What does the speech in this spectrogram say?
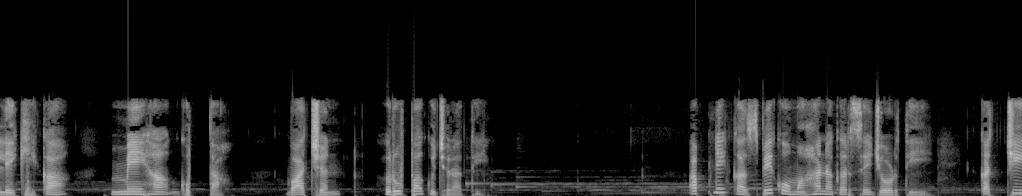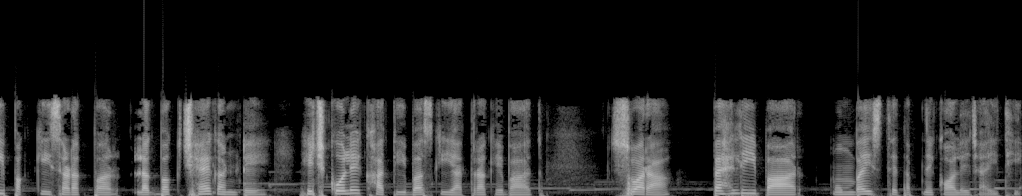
लेखिका मेहा गुप्ता। वाचन रूपा गुजराती। अपने कस्बे को महानगर से जोड़ती कच्ची पक्की सड़क पर लगभग छः घंटे हिचकोले खाती बस की यात्रा के बाद स्वरा पहली बार मुंबई स्थित अपने कॉलेज आई थी।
